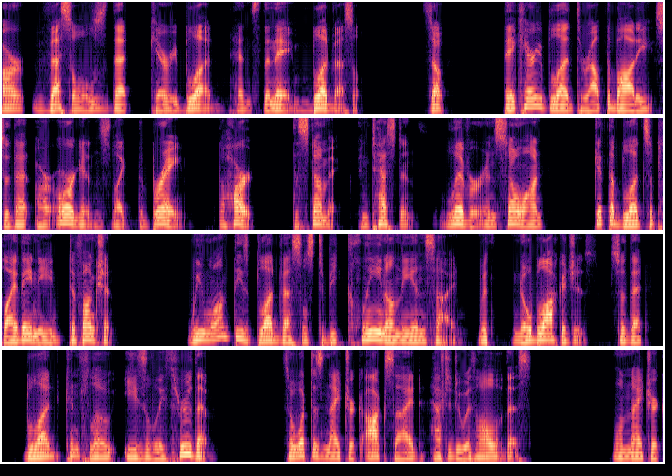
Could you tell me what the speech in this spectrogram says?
are vessels that carry blood, hence the name, blood vessel. So, they carry blood throughout the body so that our organs, like the brain, the heart, the stomach, intestines, liver, and so on, get the blood supply they need to function. We want these blood vessels to be clean on the inside with no blockages so that blood can flow easily through them. So, what does nitric oxide have to do with all of this? Well, nitric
